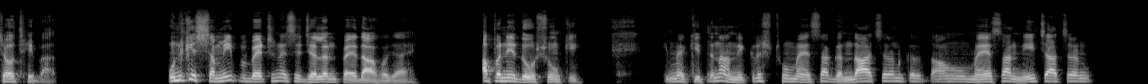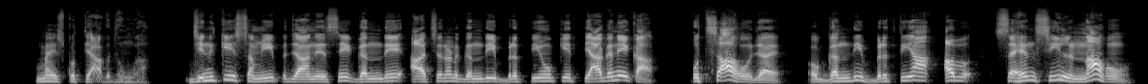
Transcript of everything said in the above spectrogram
चौथी बात, उनके समीप बैठने से जलन पैदा हो जाए। अपने दोषों की, कि मैं कितना निकृष्ट हूँ, मैं ऐसा गंदा आचरण करता हूँ, मैं ऐसा नीच आचरण, मैं इसको त्याग दूँगा। जिनके समीप जाने से गंदे आचरण, गंदी वृत्तियों के त्यागने का उत्साह हो जाए और गंदी वृत्तियाँ अब सहनशील ना हो,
